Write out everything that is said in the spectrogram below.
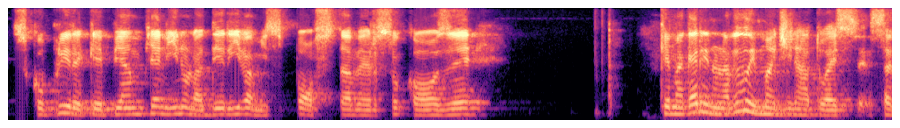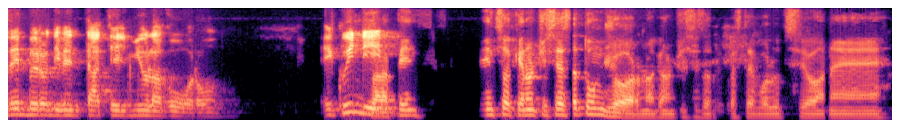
scoprire che pian pianino la deriva mi sposta verso cose che magari non avevo immaginato ess- sarebbero diventate il mio lavoro, e quindi... Guarda, penso, penso, che non ci sia stato un giorno che non ci sia stata questa evoluzione.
